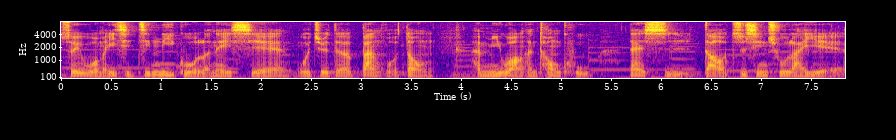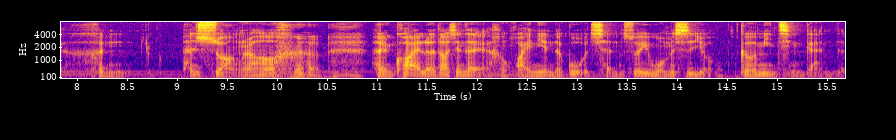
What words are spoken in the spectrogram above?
所以我们一起经历过了那些，我觉得办活动很迷惘、很痛苦，但是到执行出来也很很爽，然后呵 呵很快乐，到现在也很怀念的过程。所以我们是有革命情感的。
